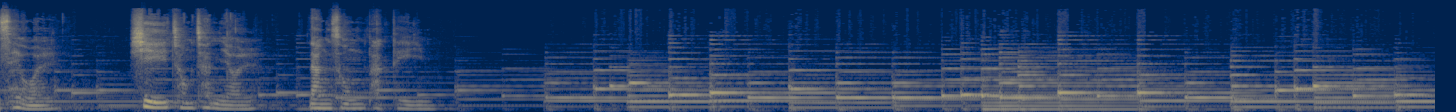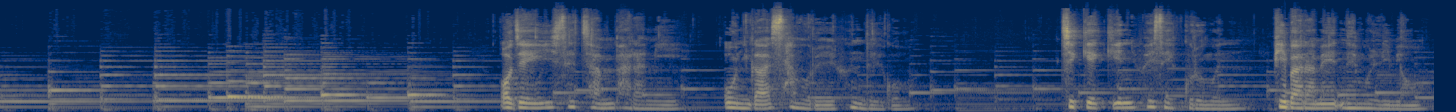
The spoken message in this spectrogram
세월. 시 정찬열 낭송 박태임. 어제의 새참 바람이 온갖 사물을 흔들고 짙게 낀 회색 구름은 비바람에 내몰리며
